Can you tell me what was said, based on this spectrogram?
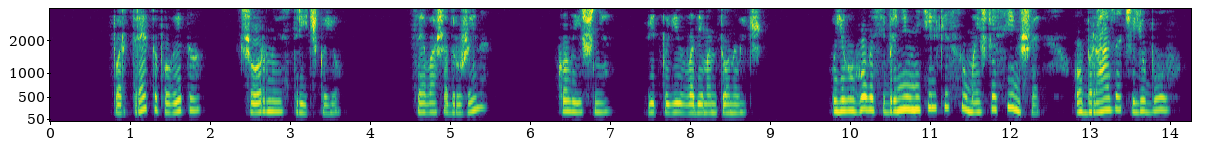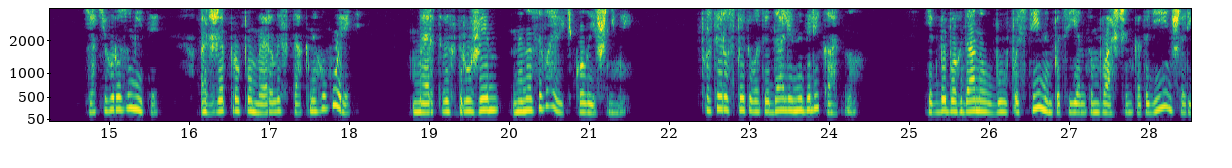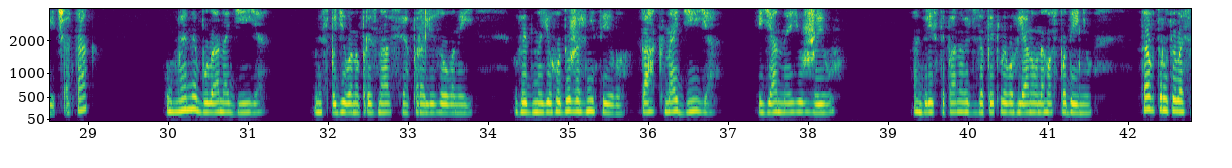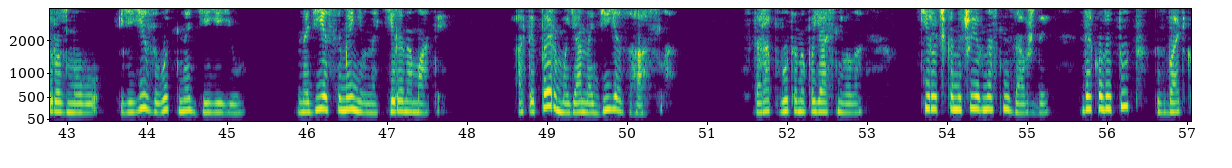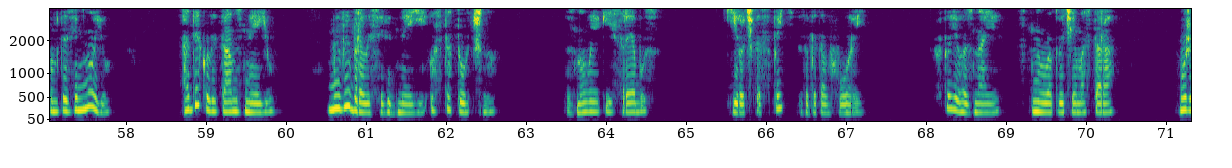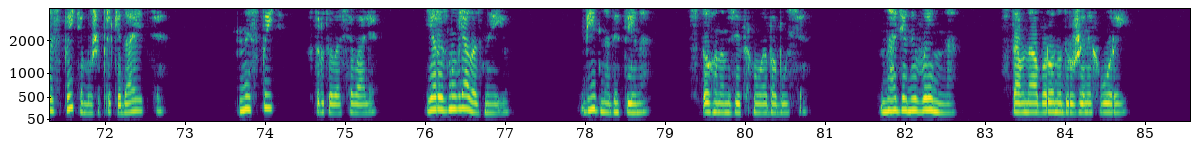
Портрет оповито чорною стрічкою. Це ваша дружина? Колишня, відповів Вадим Антонович. У його голосі бринів не тільки сума, й щось інше образа чи любов. Як його розуміти? Адже про померлих так не говорять. Мертвих дружин не називають колишніми. Проте розпитувати далі неделікатно. Якби Богданов був постійним пацієнтом Ващенка, тоді інша річ, а так? У мене була надія, несподівано признався паралізований. Видно, його дуже гнітило. Так, надія. Я нею жив. Андрій Степанович запитливо глянув на господиню та втрутилась у розмову. Її звуть Надією. Надія Семенівна Кірина мати. А тепер моя надія згасла. Стара плутано пояснювала. Кірочка ночує в нас не завжди, деколи тут з батьком та зі мною, а деколи там з нею. Ми вибралися від неї остаточно. Знову якийсь ребус. Кірочка спить? запитав хворий. Хто його знає? стнула плечима стара. Може, спить, а може, прикидається. Не спить, втрутилася Валя. Я розмовляла з нею. Бідна дитина, стогоном зітхнула бабуся. Надя невинна, став на оборону дружини хворий.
